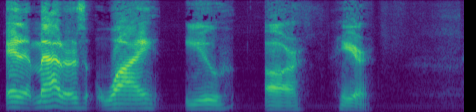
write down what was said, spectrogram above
And it matters why you are here.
